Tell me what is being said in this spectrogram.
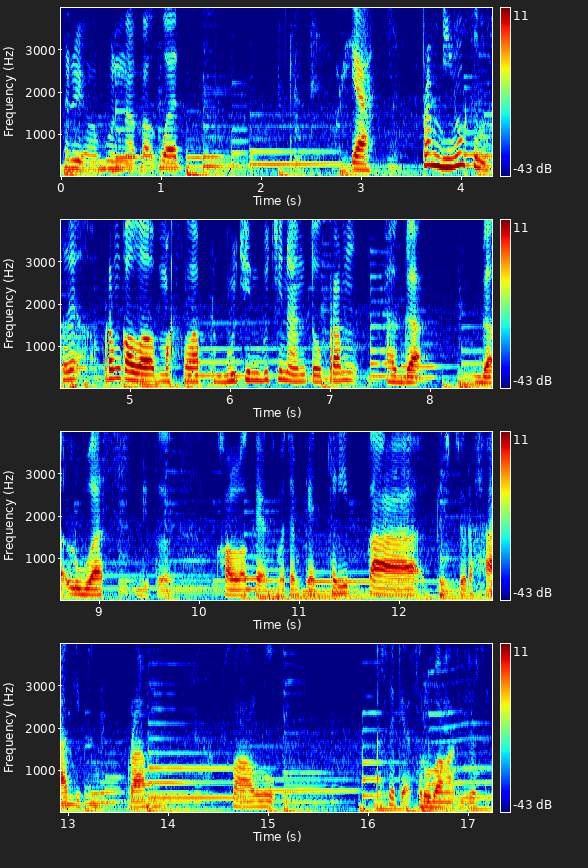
Aduh ya ampun ngakak buat ya Pram bingung sih misalnya Pram kalau masalah perbucin-bucinan tuh Pram agak gak luas gitu. Kalau kayak semacam kayak cerita terus curhat itu Pram selalu pasti kayak seru banget gitu sih.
